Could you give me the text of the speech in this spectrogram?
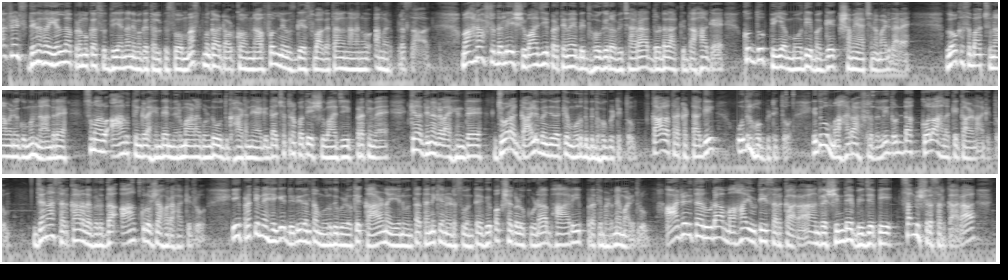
Hi friends ದಿನದ ಎಲ್ಲ ಪ್ರಮುಖ ಸುದ್ದಿಯನ್ನ ನಿಮಗೆ ತಲುಪಿಸುವ ಮಸ್ತ್ ಮಗ ಡಾಟ್ ಕಾಮ್ನ ಫುಲ್ ನ್ಯೂಸ್ಗೆ ಸ್ವಾಗತ. ನಾನು ಅಮರ್ ಪ್ರಸಾದ್. ಮಹಾರಾಷ್ಟ್ರದಲ್ಲಿ ಶಿವಾಜಿ ಪ್ರತಿಮೆ ಬಿದ್ದು ಹೋಗಿರೋ ವಿಚಾರ ದೊಡ್ಡದಾಗ್ತಿದ್ದ ಹಾಗೆ ಖುದ್ದು ಪಿಎಂ ಮೋದಿ ಬಗ್ಗೆ ಕ್ಷಮೆಯಾಚನೆ ಮಾಡಿದ್ದಾರೆ. ಲೋಕಸಭಾ ಚುನಾವಣೆಗೂ ಮುನ್ನ, ಅಂದರೆ ಸುಮಾರು ಆರು ತಿಂಗಳ ಹಿಂದೆ ನಿರ್ಮಾಣಗೊಂಡು ಉದ್ಘಾಟನೆಯಾಗಿದ್ದ ಛತ್ರಪತಿ ಶಿವಾಜಿ ಪ್ರತಿಮೆ ಕೆಲ ದಿನಗಳ ಹಿಂದೆ ಜೋರ ಗಾಳಿ ಬಂದಿದ್ದಕ್ಕೆ ಮುರಿದು ಬಿದ್ದು ಹೋಗ್ಬಿಟ್ಟಿತ್ತು. ಕಾಲತ್ರ ಕಟ್ಟಾಗಿ ಉದುರು ಹೋಗ್ಬಿಟ್ಟಿತ್ತು. ಇದು ಮಹಾರಾಷ್ಟ್ರದಲ್ಲಿ ದೊಡ್ಡ ಕೋಲಾಹಲಕ್ಕೆ ಕಾರಣ ಆಗಿತ್ತು. ಜನ ಸರ್ಕಾರದ ವಿರುದ್ಧ ಆಕ್ರೋಶ ಹೊರಹಾಕಿದ್ರು. ಈ ಪ್ರತಿಮೆ ಹೇಗೆ ದಿಢೀರಂತ ಮುರಿದು ಬೀಳೋಕೆ ಕಾರಣ ಏನು ಅಂತ ತನಿಖೆ ನಡೆಸುವಂತೆ ವಿಪಕ್ಷಗಳು ಕೂಡ ಭಾರಿ ಪ್ರತಿಭಟನೆ ಮಾಡಿದ್ರು. ಆಡಳಿತಾರೂಢ ಮಹಾಯುಟಿ ಸರ್ಕಾರ ಅಂದ್ರೆ ಶಿಂದೆ ಬಿಜೆಪಿ ಸಮ್ಮಿಶ್ರ ಸರ್ಕಾರ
